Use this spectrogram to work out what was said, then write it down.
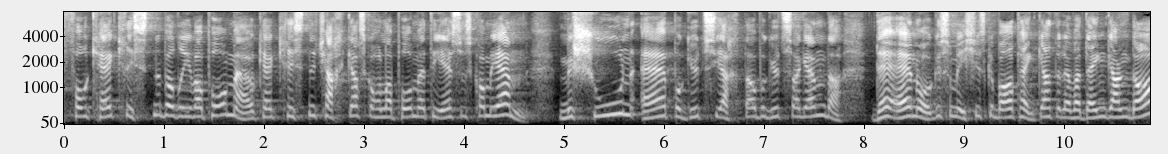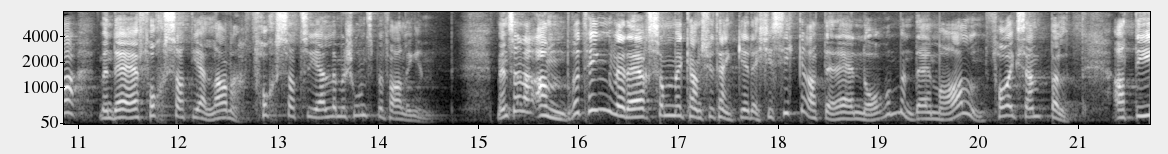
for hva kristne bør drive på med, og hva kristne kirker skal holde på med til Jesus kommer igjen. Misjon er på Guds hjerte og på Guds agenda. Det er noe som vi ikke skal bare tenke at det var den gang da, men det er fortsatt gjeldende. Fortsatt så gjelder misjonsbefalingen. Men så er det andre ting ved det som vi kanskje tenker det er ikke sikkert at det er normen, det er malen. F.eks. at de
